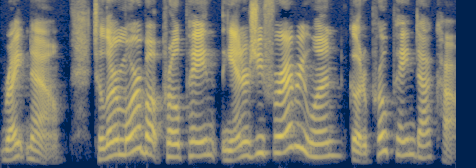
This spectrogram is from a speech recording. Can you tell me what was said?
right now. To learn more about propane, the energy for everyone, go to propane.com.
